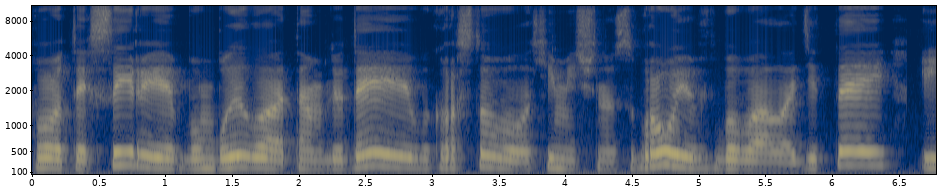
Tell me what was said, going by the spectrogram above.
проти Сирії, бомбила там людей, використовувала хімічну зброю, вбивала дітей, і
